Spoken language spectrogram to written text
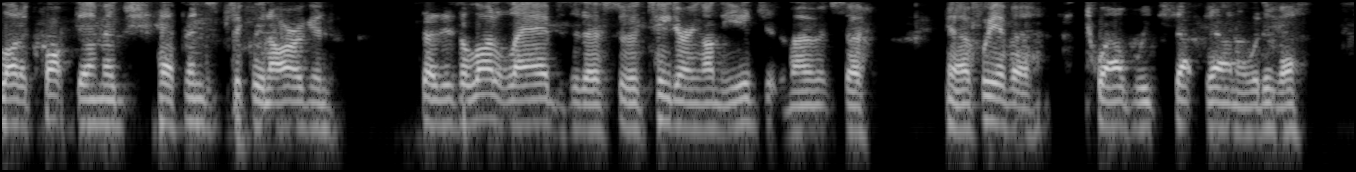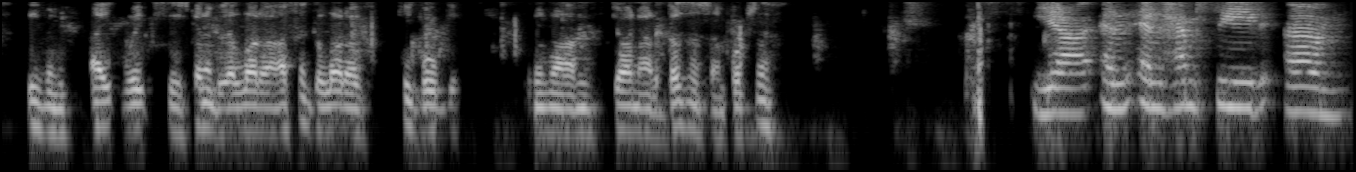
a lot of crop damage happens, particularly in Oregon. So there's a lot of labs that are sort of teetering on the edge at the moment. So, you know, if we have a 12 week shutdown or whatever, even eight weeks, there's going to be a lot of, I think a lot of people getting, um, going out of business, unfortunately. Yeah, and and Hempsi, um,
